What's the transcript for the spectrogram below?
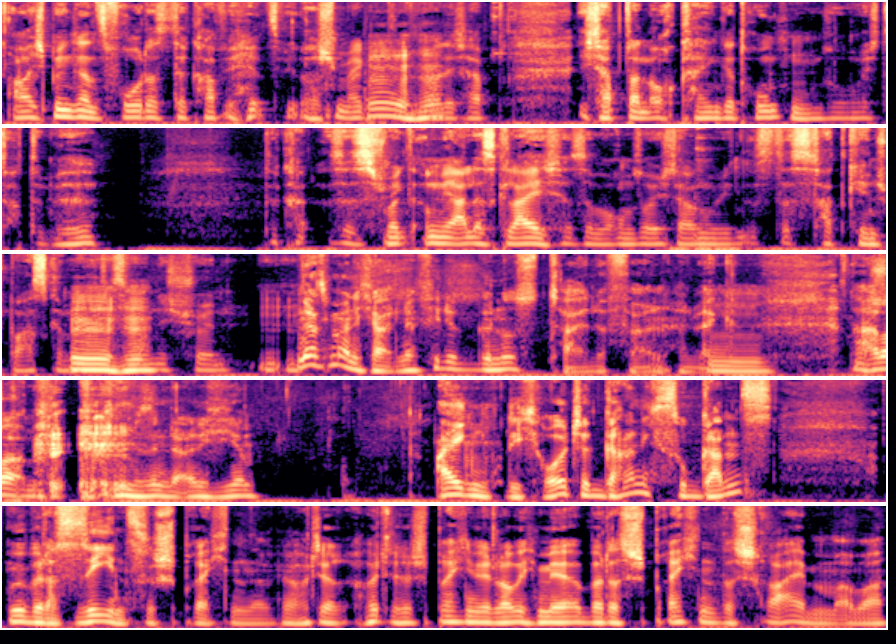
Aber ich bin ganz froh, dass der Kaffee jetzt wieder schmeckt, Mhm. weil ich habe ich hab dann auch keinen getrunken. So, ich dachte, will, es schmeckt irgendwie alles gleich. Also warum soll ich da irgendwie, das, das hat keinen Spaß gemacht, das Mhm. war nicht schön. Mhm. Das meine ich halt, ne? viele Genussteile fallen halt weg. Mhm. Das Aber wir sind ja eigentlich hier eigentlich heute gar nicht so ganz, um über das Sehen zu sprechen. Heute, heute sprechen wir, glaube ich, mehr über das Sprechen, das Schreiben, aber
